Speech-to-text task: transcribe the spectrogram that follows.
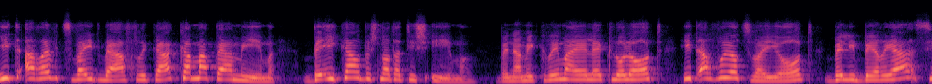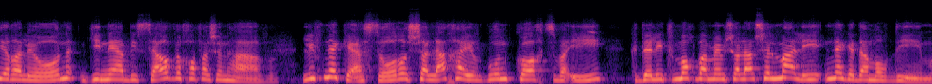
התערב צבאית באפריקה כמה פעמים, בעיקר בשנות התשעים. בין המקרים האלה כלולות התערבויות צבאיות בליבריה, סיירה ליאון, גינאה ביסאו וחוף השנהב. לפני כעשור שלח הארגון כוח צבאי כדי לתמוך בממשלה של מאלי נגד המורדים.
